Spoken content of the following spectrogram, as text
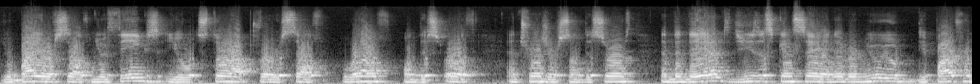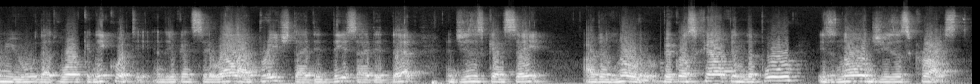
you buy yourself new things. You store up for yourself wealth on this earth and treasures on this earth. And in the end, Jesus can say, I never knew you, depart from you that work iniquity. And you can say, Well, I preached, I did this, I did that. And Jesus can say, I don't know you. Because helping the poor is knowing Jesus Christ,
